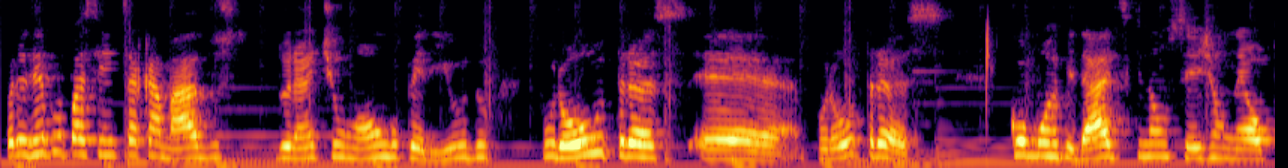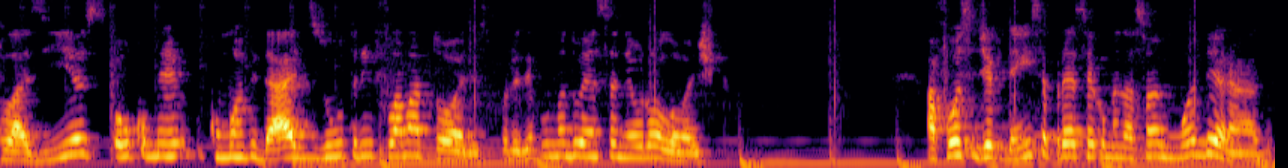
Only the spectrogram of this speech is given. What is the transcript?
Por exemplo, pacientes acamados durante um longo período por outras, é, por outras comorbidades que não sejam neoplasias ou comorbidades ultra-inflamatórias, por exemplo, uma doença neurológica. A força de evidência para essa recomendação é moderada.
